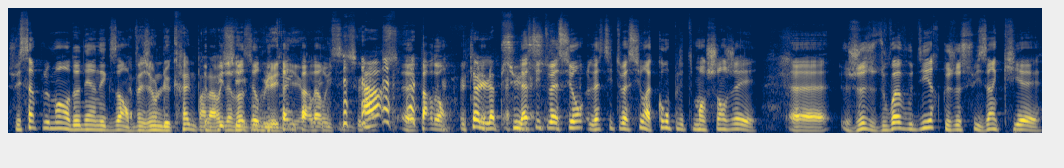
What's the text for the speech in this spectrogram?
Je vais simplement en donner un exemple. L'invasion de l'Ukraine par la Russie, l'invasion vous de voulez l'Ukraine dire, par la oui. Russie. Ah Euh, pardon. Quel lapsus. La situation, la situation a complètement changé. Euh, je dois vous dire que je suis inquiet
